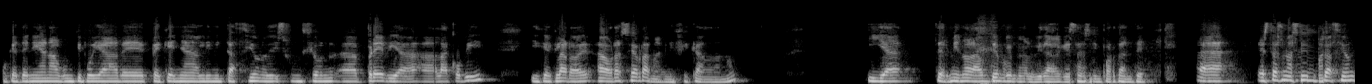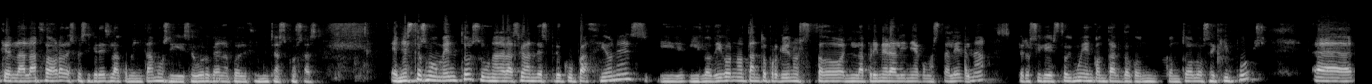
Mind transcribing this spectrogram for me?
o que tenían algún tipo ya de pequeña limitación o disfunción eh, previa a la COVID y que, claro, eh, ahora se habrá magnificado, ¿no? Y ya termino la última, que me olvidaba que esta es importante. Eh, esta es una situación que la lanzo ahora, después si queréis la comentamos y seguro que Ana puede decir muchas cosas. En estos momentos, una de las grandes preocupaciones, y, lo digo no tanto porque yo no he estado en la primera línea como está Elena, pero sí que estoy muy en contacto con, todos los equipos. Eh,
